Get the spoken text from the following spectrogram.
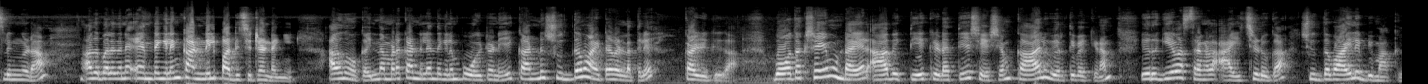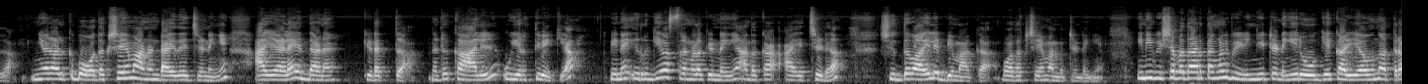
സ്ലിങ് ഇടാം. അതുപോലെ തന്നെ എന്തെങ്കിലും കണ്ണിൽ പതിച്ചിട്ടുണ്ടെങ്കിൽ അത് നോക്കുക. ഇനി നമ്മുടെ കണ്ണിൽ എന്തെങ്കിലും പോയിട്ടുണ്ടെങ്കിൽ കണ്ണ് ശുദ്ധമായിട്ട് വെള്ളത്തിൽ കഴുകുക. ബോധക്ഷയം ഉണ്ടായാൽ ആ വ്യക്തിയെ കിടത്തിയ ശേഷം കാൽ ഉയർത്തി വെക്കണം. ഇറുകിയ വസ്ത്രങ്ങൾ അയച്ചിടുക ശുദ്ധവായു ലഭ്യമാക്കുക. ഇനി ഒരാൾക്ക് ബോധക്ഷയമാണ് ഉണ്ടായത് വെച്ചിട്ടുണ്ടെങ്കിൽ അയാളെ എന്താണ്? കിടത്തുക. എന്നിട്ട് കാലിൽ ഉയർത്തി വെക്കുക. പിന്നെ ഇറുകിയ വസ്ത്രങ്ങളൊക്കെ ഉണ്ടെങ്കിൽ അതൊക്കെ അയച്ചിടുക ശുദ്ധവായു ലഭ്യമാക്കുക ബോധക്ഷയം വന്നിട്ടുണ്ടെങ്കിൽ. ഇനി വിഷപദാർത്ഥങ്ങൾ വിഴുങ്ങിയിട്ടുണ്ടെങ്കിൽ രോഗിയെ കഴിയാവുന്ന അത്ര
